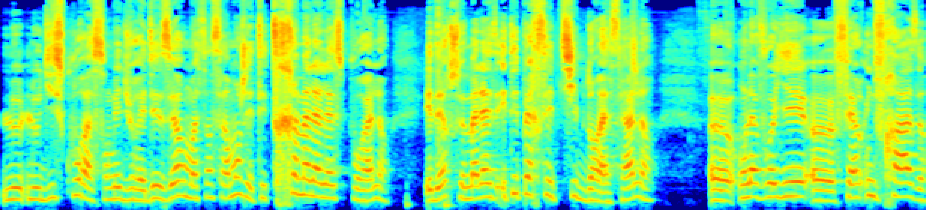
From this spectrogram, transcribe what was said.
Le, discours a semblé durer des heures. Moi, sincèrement, été très mal à l'aise pour elle. Et d'ailleurs, ce malaise était perceptible dans la salle. Euh, on la voyait euh, faire une phrase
